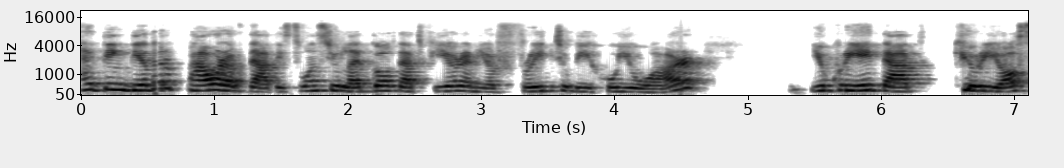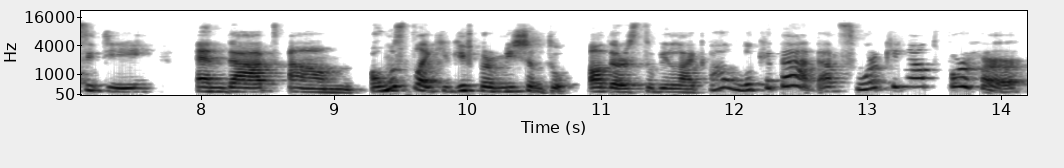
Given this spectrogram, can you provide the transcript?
I think the other power of that is once you let go of that fear and you're free to be who you are, you create that curiosity and that um, almost like you give permission to others to be like, oh, look at that, that's working out for her.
